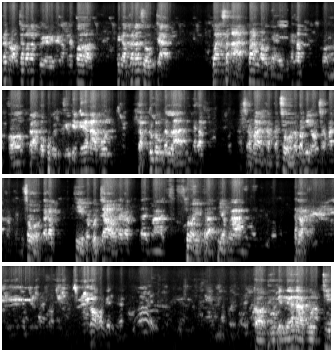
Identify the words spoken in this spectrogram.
ท่านรองเจ้าคณะอำเภอนะครับ แล้วก็นะครับคณะสงฆ์จากวัดสะอาดบ้านเราใหญ่นะครับก็ขอกราบพระพุทธถือเป็นเนื้อนาบุญกับลูกๆหลานๆนะครับ ชาวบ้านทำกันโซ่แล้วก็พี่น้องชาวบ้านทำกันโซ่นะครับ ที่พระคุณเจ้านะครับ ได้มาช่วยตระเตรียมงาน นะครับก็เขาเป็นก็ถือเป็นเนื้อนาบุญที่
